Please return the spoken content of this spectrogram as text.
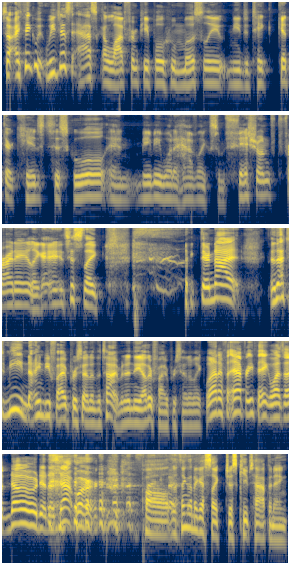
So I think we, we just ask a lot from people who mostly need to take get their kids to school and maybe want to have like some fish on Friday. Like eh, it's just like like they're not and that's me 95% of the time. And then the other 5%, I'm like, what if everything was a node in a network? Paul, the thing that I guess like just keeps happening,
